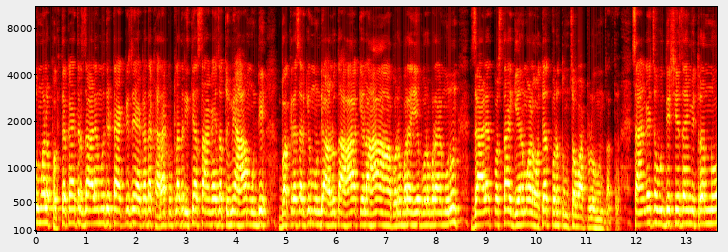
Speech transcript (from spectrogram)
तुम्हाला फक्त काय तर जाळ्यामध्ये टाकायचं एखादा खरा कुठला तर इतिहास सांगायचा तुम्ही हा मुंडे बकऱ्यासारखे मुंडे हलवता हा केला हा हा बरोबर आहे हे बरोबर आहे म्हणून जाळ्यात पसता गेरमाळ होत्यात परत तुमचं वाटोळं होऊन जातं. सांगायचा उद्देश हेच आहे मित्रांनो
